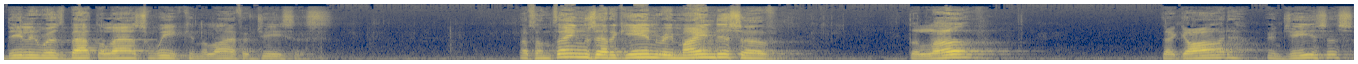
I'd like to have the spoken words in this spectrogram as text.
dealing with about the last week in the life of Jesus, of some things that again remind us of the love that God and Jesus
